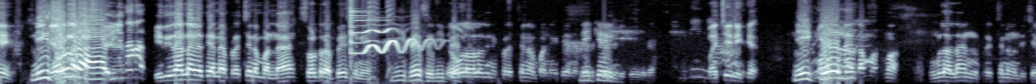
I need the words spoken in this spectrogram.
ஏய் நீ சொல்றா. நீ தானே இதுக்கு தானே நேத்து என்ன பிரச்சனை பண்ண? சொல்ற பேசு நீ. நீ பேசு நீ எவ்வளவு நீ பிரச்சனை பண்ணிட்டு நீ கேளு. கேக்குற. மச்சி நீ கேளு. உங்களால தான் எனக்கு பிரச்சனை வந்துச்சு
